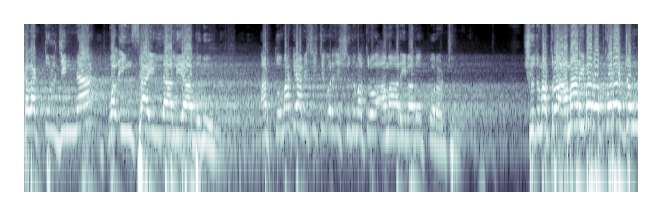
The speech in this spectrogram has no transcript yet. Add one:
খালাকতুল জিন্না ওয়াল ইনসা ইল্লা লিয়াবুদুন। আর তোমাকে আমি সৃষ্টি করেছি শুধুমাত্র আমার ইবাদত করার জন্য। শুধুমাত্র আমার ইবাদত করার জন্য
